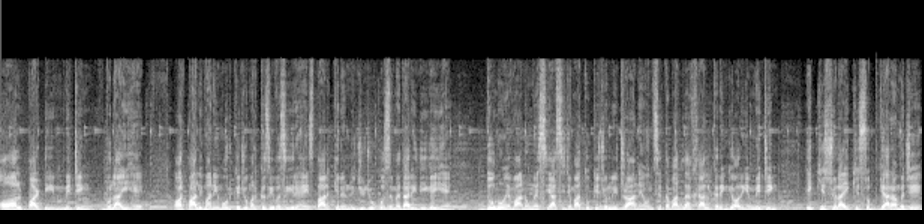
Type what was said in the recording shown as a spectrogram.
ऑल पार्टी मीटिंग बुलाई है और पार्लिमानी मोर के जो मरकजी वज़ीर हैं, इस बार किरण रिजिजू को ज़िम्मेदारी दी गई है। दोनों ऐवानों में सियासी जमातों के जो लीडरान हैं, उनसे तबादला ख्याल करेंगे और ये मीटिंग 21 जुलाई की सुबह 11 बजे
